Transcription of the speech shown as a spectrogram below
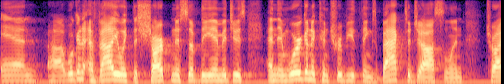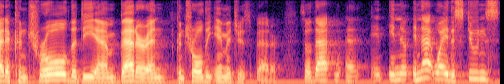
and uh, we're going to evaluate the sharpness of the images, and then we're going to contribute things back to Jocelyn, try to control the DM better and control the images better. So that, uh, in, in, that way, the students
